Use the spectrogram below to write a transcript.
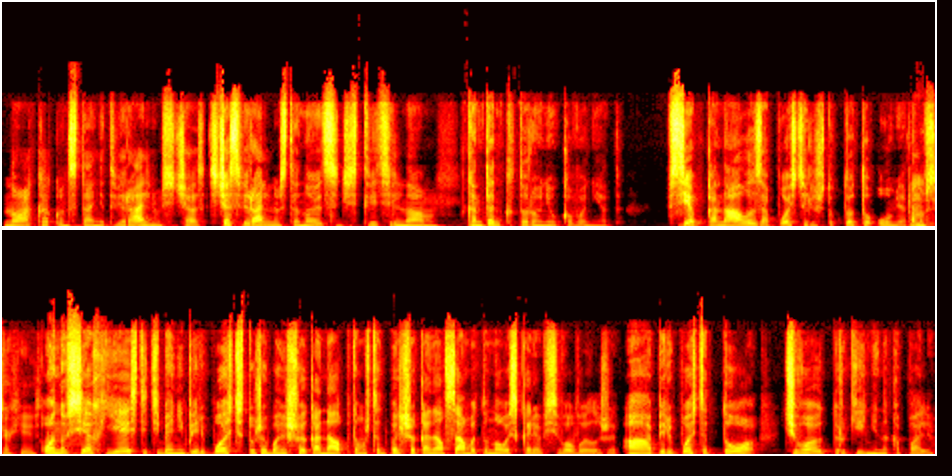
ну а как он станет виральным сейчас? Сейчас виральным становится действительно контент, которого ни у кого нет. Все каналы запостили, что кто-то умер. Он у всех есть. Он у всех есть, и тебя не перепостит уже большой канал, потому что этот большой канал сам эту новость, скорее всего, выложит. А перепостят то, чего другие не накопали.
